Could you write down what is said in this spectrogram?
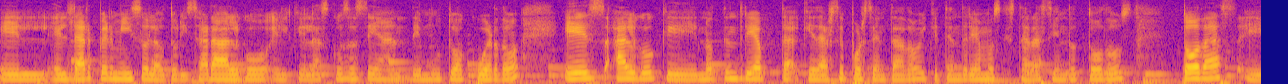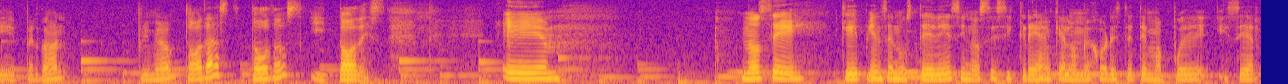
el, dar permiso, el autorizar algo, el que las cosas sean de mutuo acuerdo, es algo que no tendría que darse por sentado y que tendríamos que estar haciendo todos, todas, eh, perdón, primero todas, todos y todes. Eh, no sé qué piensen ustedes y no sé si crean que a lo mejor este tema puede ser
